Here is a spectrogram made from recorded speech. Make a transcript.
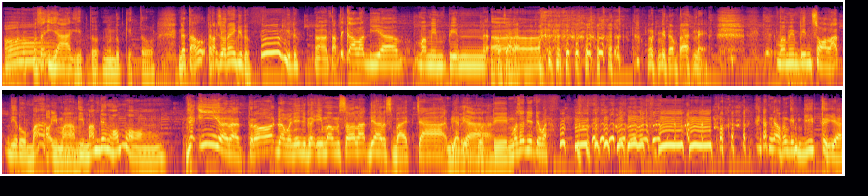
Oh. Masa iya gitu, nunduk gitu. Nggak tahu. Tapi, suaranya gitu. Hmm, gitu. eh, tapi kalau dia memimpin Upacara. eh, Mungkin apaan nih? memimpin sholat di rumah. Oh, imam. Imam dia ngomong. Ya iyalah Tro. Namanya juga imam sholat. Dia harus baca Biar Iya. ikutin Masa dia cuma Kan gak mungkin gitu ya.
